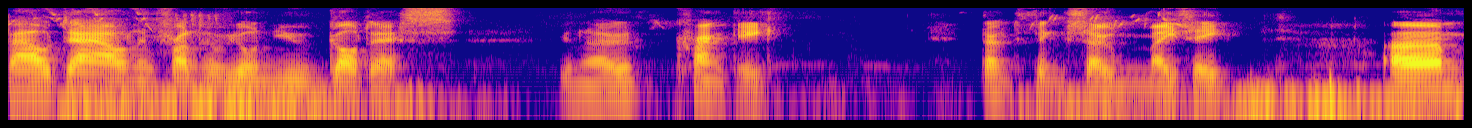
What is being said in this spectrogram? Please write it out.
Bow down in front of your new goddess. You know, cranky. Don't think so, matey. Um,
